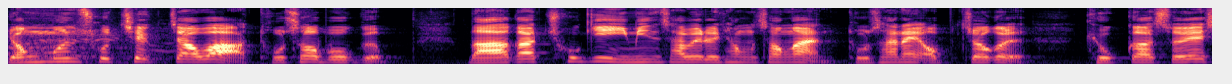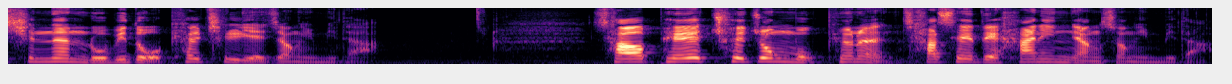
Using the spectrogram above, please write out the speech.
영문 소책자와 도서 보급, 나아가 초기 이민 사회를 형성한 도산의 업적을 교과서에 싣는 로비도 펼칠 예정입니다. 사업회의 최종 목표는 차세대 한인 양성입니다.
